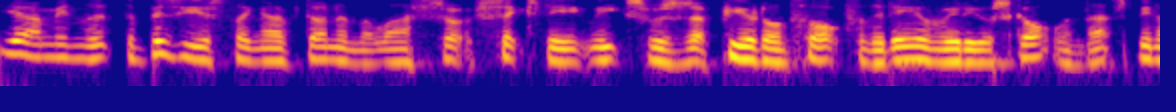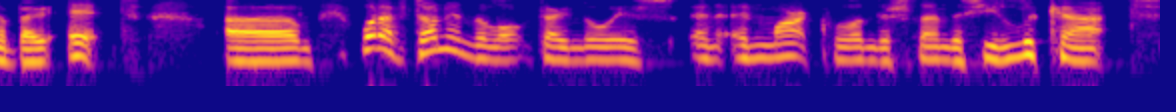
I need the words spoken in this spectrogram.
Yeah, I mean, the, the busiest thing I've done in the last sort of six to eight weeks was appeared on Thought for the Day on Radio Scotland. That's been about it. Um, what I've done in the lockdown, though, is, and, and Mark will understand this, you look at,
